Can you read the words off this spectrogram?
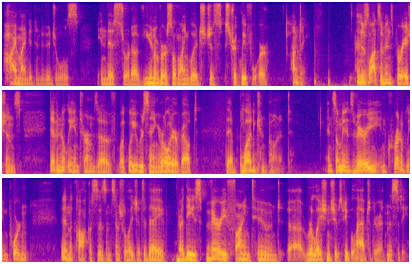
high minded individuals in this sort of universal language, just strictly for hunting. And there's lots of inspirations, definitely in terms of like what you were saying earlier about the blood component. And something that's very incredibly important in the Caucasus and Central Asia today are these very fine tuned uh, relationships people have to their ethnicity.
